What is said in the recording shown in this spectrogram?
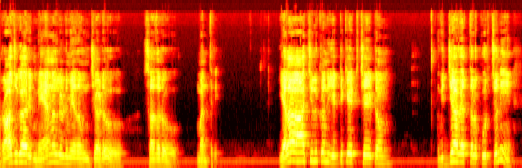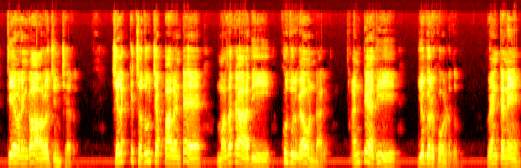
రాజుగారి మేనల్లుడి మీద ఉంచాడు సదరు మంత్రి. ఎలా ఆ చిలుకను ఎడ్యుకేట్ చేయటం? విద్యావేత్తలు కూర్చొని తీవ్రంగా ఆలోచించారు. చిలక్కి చదువు చెప్పాలంటే మొదట అది కుదురుగా ఉండాలి. అంటే అది ఎగురకూడదు. వెంటనే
